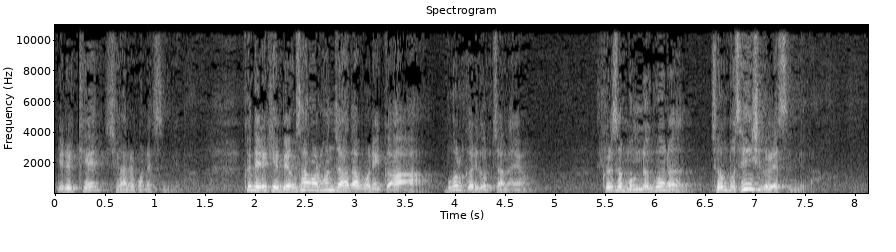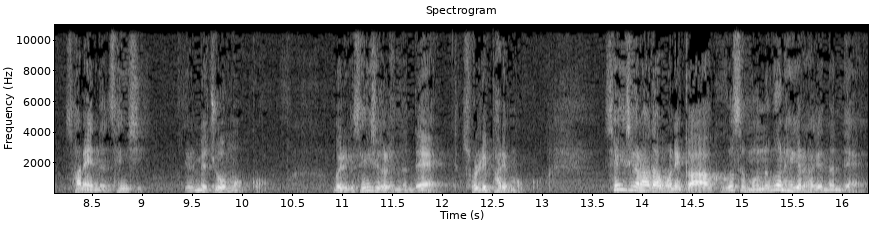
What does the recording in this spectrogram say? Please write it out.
이렇게 시간을 보냈습니다. 근데 이렇게 명상을 혼자 하다 보니까 먹을 거리가 없잖아요. 그래서 먹는 거는 전부 생식을 했습니다. 산에 있는 생식, 열매 주워 먹고 뭐 이렇게 생식을 했는데 솔리파리 먹고 생식을 하다 보니까 그것을 먹는 건 해결을 하겠는데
